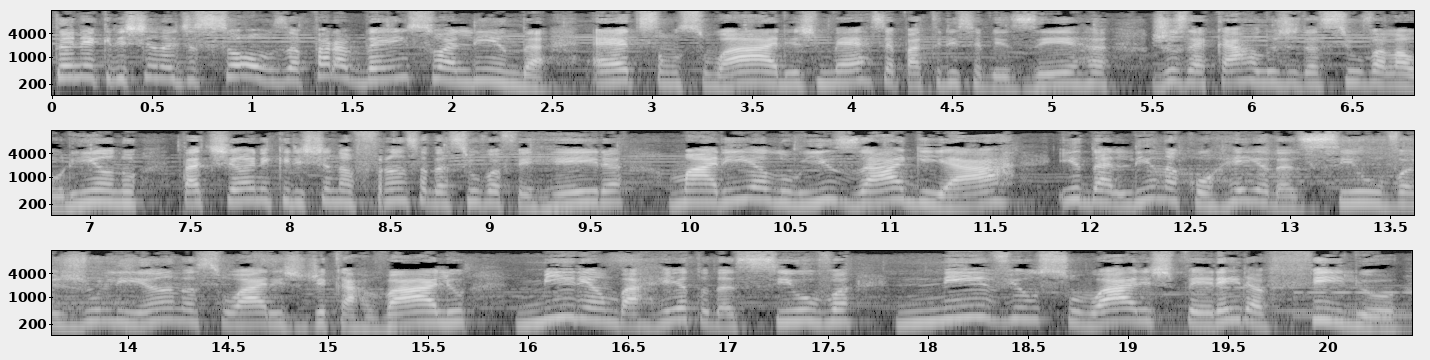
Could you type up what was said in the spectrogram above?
Tânia Cristina de Souza, parabéns, sua linda. Edson Soares, Mércia Patrícia Bezerra, José Carlos da Silva Laurino, Tatiane Cristina França da Silva Ferreira, Maria Luísa Aguiar, Idalina Correia da Silva, Juliana Soares de Carvalho, Miriam Barreto da Silva, Nívio Soares Pereira Filho.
